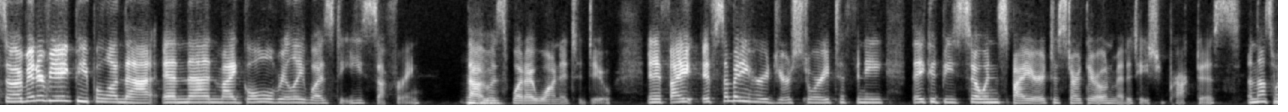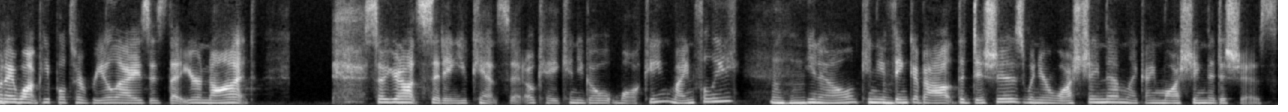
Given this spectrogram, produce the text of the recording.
So I'm interviewing people on that and then my goal really was to ease suffering that mm-hmm. was what i wanted to do and if i if somebody heard your story tiffany they could be so inspired to start their own meditation practice and that's what mm-hmm. i want people to realize is that you're not so you're not sitting you can't sit okay can you go walking mindfully mm-hmm. you know can you mm-hmm. think about the dishes when you're washing them? Like i'm washing the dishes.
